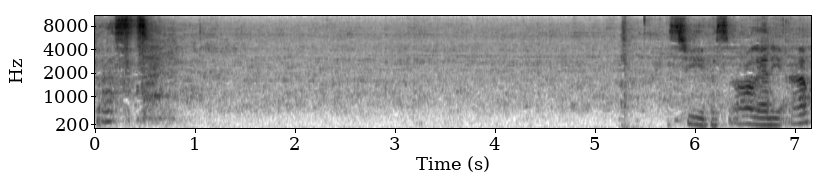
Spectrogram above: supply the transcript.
fast. Let's see if it's already up.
